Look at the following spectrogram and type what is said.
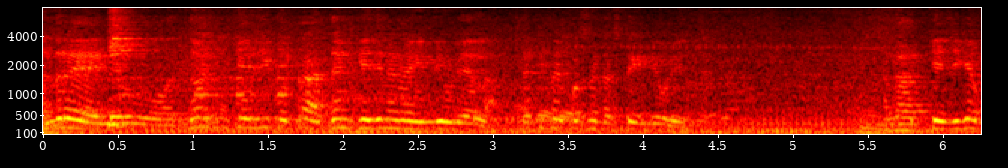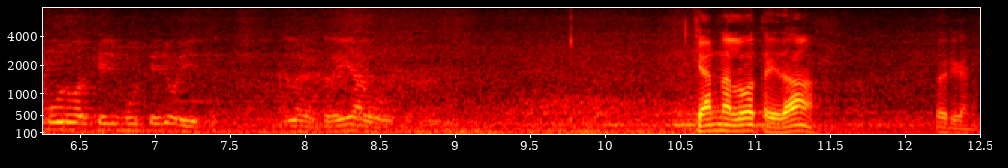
ಅಂದರೆ ನೀವು ಹದಿನೆಂಟು ಕೆ ಜಿ ಕೊಟ್ಟರೆ ಹದಿನೆಂಟು ಕೆ ಜಿ ನಮಗೆ ಹಿಂಡಿ ಉಳಿಯಲ್ಲ. ತರ್ಟಿ ಫೈವ್ ಪರ್ಸೆಂಟ್ ಅಷ್ಟೇ ಇಂಡಿ ಉಳಿಯುತ್ತೆ. ಅಂದರೆ ಹತ್ತು ಕೆ ಜಿಗೆ ಮೂರುವರೆ ಕೆ ಜಿ ಮೂರು ಕೆ ಜಿ ಉಳಿಯುತ್ತೆ. ಎಲ್ಲ ಡ್ರೈ ಆಗೋಗುತ್ತೆ ಕ್ಯಾನ್ ನಲ್ವತ್ತೈದಾ? ಸರಿ ಅಣ್ಣ.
